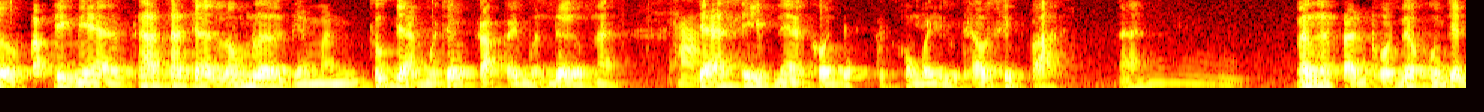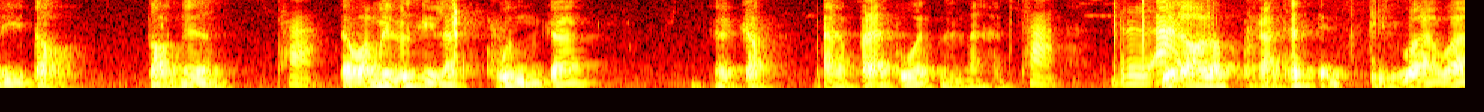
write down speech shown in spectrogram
อความจริงเนี่ย ถ้าถ้าจะล้มเลิกเนี่ยมันทุกอย่างมันจะกลับไปเหมือนเดิมนะค่ะแจ๊สซีฟเนี่ยคนจะคงไปอยู่แถวสิบบาทนะอืมแล้วเงินปันผลก็คงจะดีต่อต่อเนื่องค่ะแต่ว่าไม่รู้สิราคาหุ้นก็ก็กลับมา แปรปรวนนะครับค่ะ หรือเดี๋อายวจเราเราประกาศชัดเจนดีว่าว่า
